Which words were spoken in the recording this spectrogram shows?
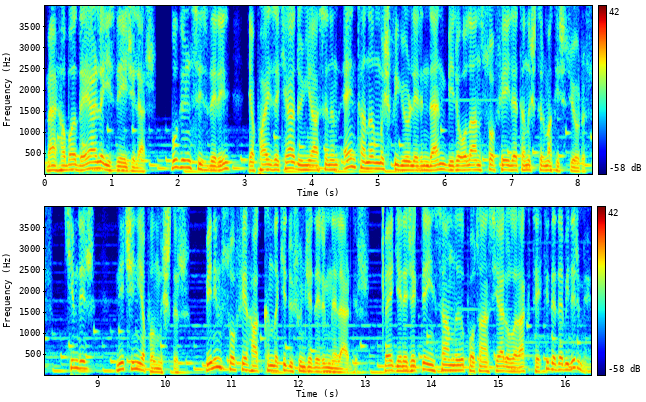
Merhaba değerli izleyiciler. Bugün sizleri yapay zeka dünyasının en tanınmış figürlerinden biri olan Sofya ile tanıştırmak istiyoruz. Kimdir? Niçin yapılmıştır? Benim Sofya hakkındaki düşüncelerim nelerdir? Ve gelecekte insanlığı potansiyel olarak tehdit edebilir mi?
